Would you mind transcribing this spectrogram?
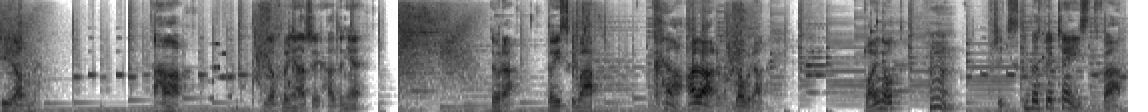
Czyli żadne. Aha, z ochroniarzy, ale to nie. Dobra, to jest chyba... Ha, alarm, dobra. Why not? Hmm, przycisk bezpieczeństwa.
